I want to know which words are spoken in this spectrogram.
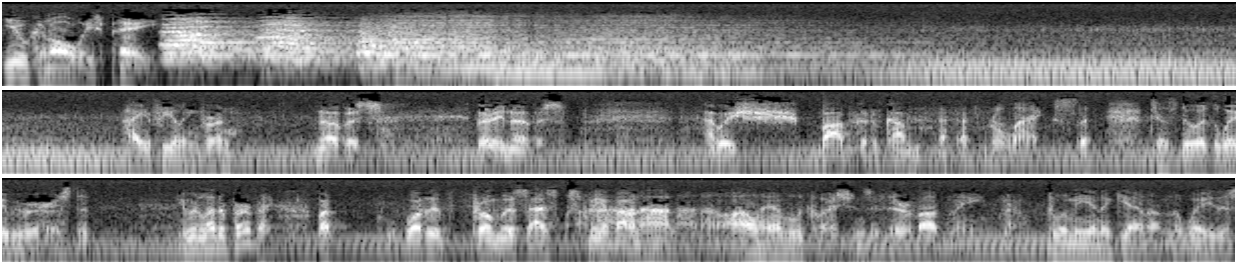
you can always pay. How are you feeling, Vern? Nervous. Very nervous. I wish Bob could have come. Relax. Just do it the way we rehearsed it. You were letter perfect. But what if Promos asks me about. No, no, no, no. I'll handle the questions if they're about me. Now, clue me in again on the way this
